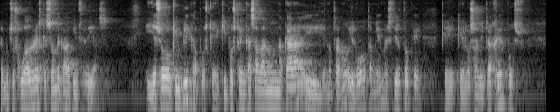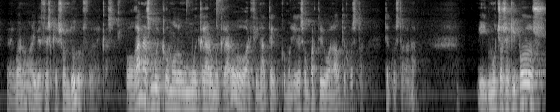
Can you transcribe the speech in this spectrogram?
Hay muchos jugadores que son de cada 15 días. ¿Y eso qué implica? Pues que equipos que en casa dan una cara y en otra no. Y luego también es cierto que, que, los arbitrajes, pues, eh, bueno, hay veces que son duros fuera de casa. O ganas muy cómodo, muy claro, muy claro, o al final, te, como llegues a un partido igualado, te cuesta, te cuesta ganar. Y muchos equipos,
